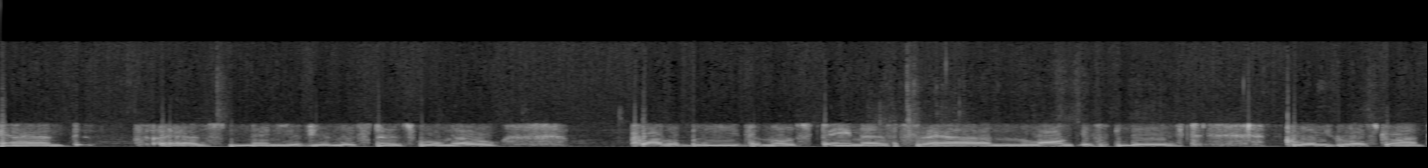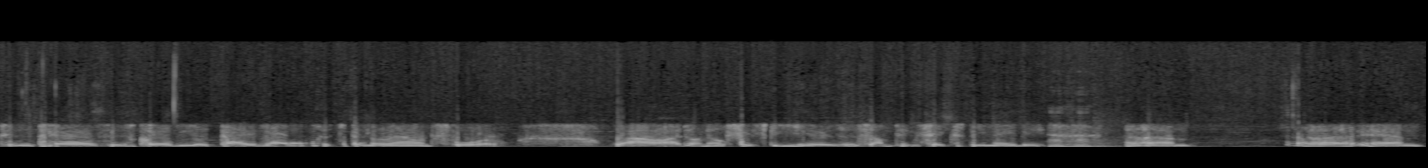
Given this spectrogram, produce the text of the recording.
And as many of your listeners will know, probably the most famous and longest lived great restaurant in Paris is called Le Taillevent. It's been around for wow, I don't know, 50 years or something, 60 maybe. Mm-hmm. Um, uh, and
